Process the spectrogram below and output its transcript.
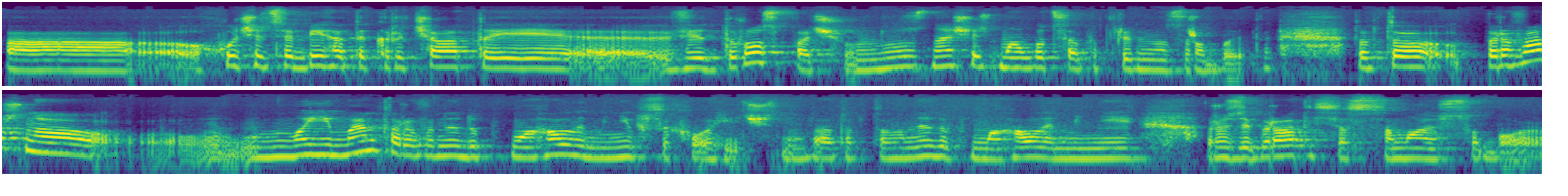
А, Хочеться бігати, кричати е, від розпачу, ну, значить, мабуть, це потрібно зробити. Тобто, переважно мої ментори вони допомагали мені психологічно, да? тобто вони допомагали мені розібратися з самою собою.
